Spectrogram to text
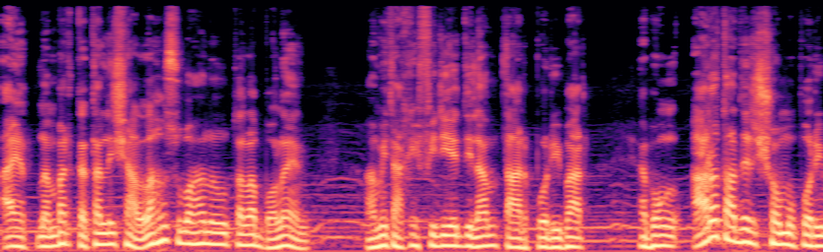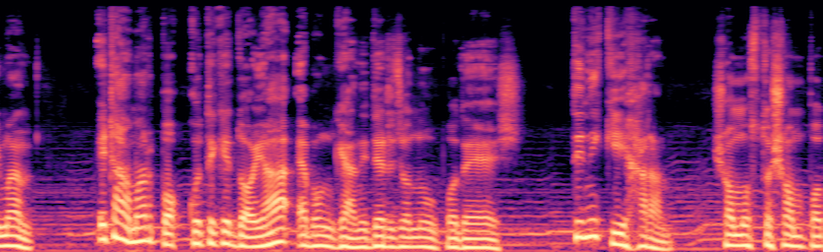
আয়াত নাম্বার তেতাল্লিশে আল্লাহ সুবাহানুতালা বলেন, আমি তাকে ফিরিয়ে দিলাম তার পরিবার এবং আরও তাদের সমপরিমাণ। এটা আমার পক্ষ থেকে দয়া এবং জ্ঞানীদের জন্য উপদেশ। তিনি কি হারান? সমস্ত সম্পদ,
